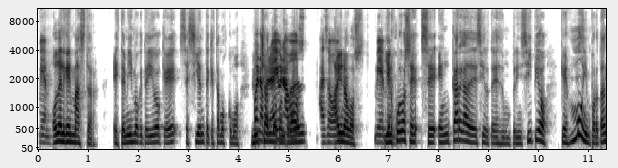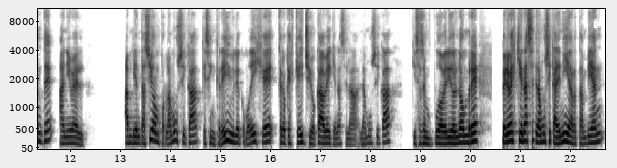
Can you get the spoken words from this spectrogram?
Bien. o del Game Master. Este mismo que te digo que se siente que estamos como Bueno, luchando pero hay una contra voz. él. a eso voy. Hay una voz. Bien, Y el juego se, se encarga de decirte desde un principio que es muy importante a nivel ambientación por la música, que es increíble, como dije. Creo que es Keiichi Okabe quien hace la, la música. Quizás se me pudo haber ido el nombre. Pero es quien hace la música de Nier también.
